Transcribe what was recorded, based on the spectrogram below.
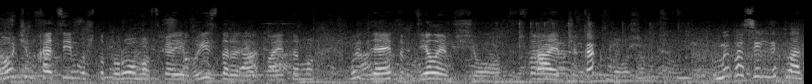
Мы очень хотим, чтобы Рома скорее выздоровел, поэтому мы для этого делаем все, стараемся как можем. Мы посильный вклад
